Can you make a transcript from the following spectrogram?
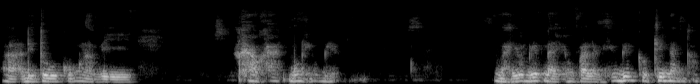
à, đi tu cũng là vì khao khát muốn hiểu biết. Mà hiểu biết này không phải là hiểu biết của trí năng không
